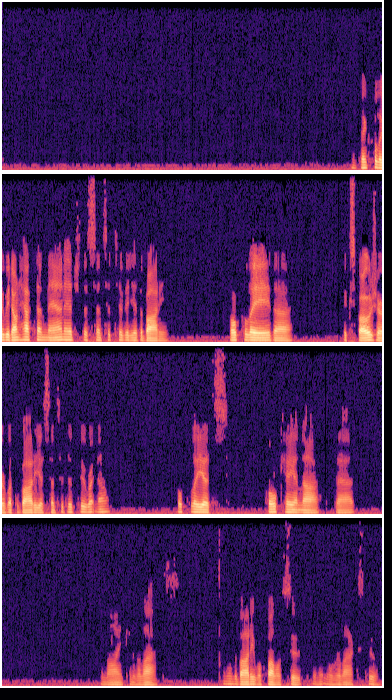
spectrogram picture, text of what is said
And thankfully, we don't have to manage the sensitivity of the body. Hopefully, the exposure, what the body is sensitive to right now, hopefully it's okay enough that the mind can relax. And then the body will follow suit and it will relax too.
